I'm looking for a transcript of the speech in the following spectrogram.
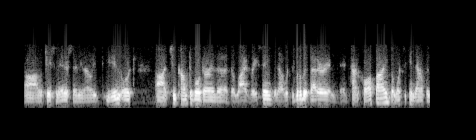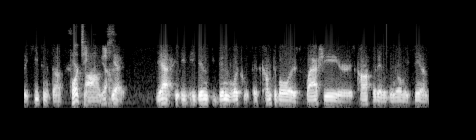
uh, with Jason Anderson. You know he, he didn't look uh, too comfortable during the, the live racing. You know, looked a little bit better in, in time qualifying, but once it came down for the heats and stuff, fourteen, um, yeah. yeah, yeah, he, he didn't he didn't look as comfortable or as flashy or as confident as we normally see him.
